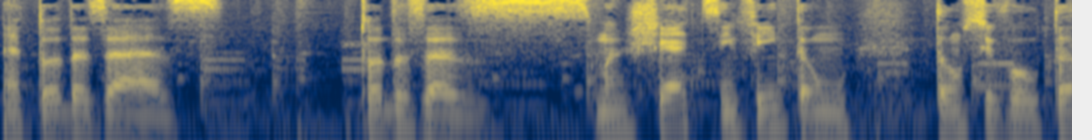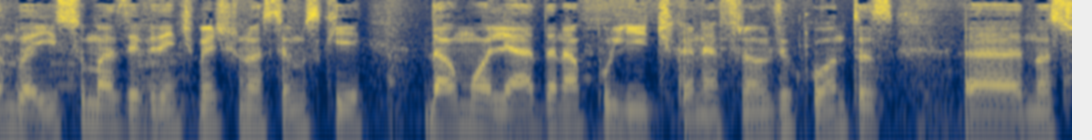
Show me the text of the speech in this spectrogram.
né? Todas as todas as manchetes, enfim, estão estão se voltando a isso, mas evidentemente que nós temos que dar uma olhada na política, né? Afinal de contas, uh, nós,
